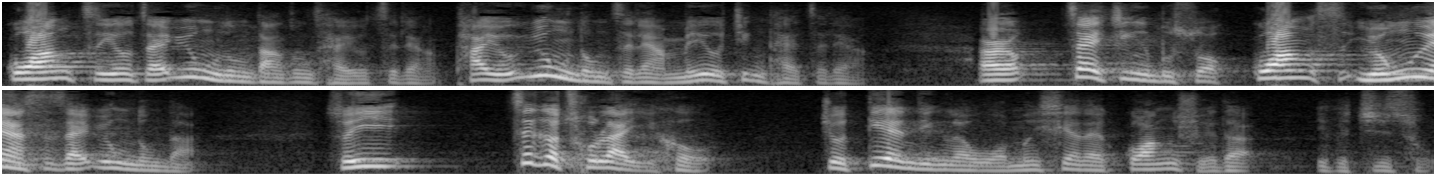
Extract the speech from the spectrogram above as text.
光只有在运动当中才有质量，它有运动质量，没有静态质量。而再进一步说，光是永远是在运动的，所以这个出来以后，就奠定了我们现在光学的一个基础，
